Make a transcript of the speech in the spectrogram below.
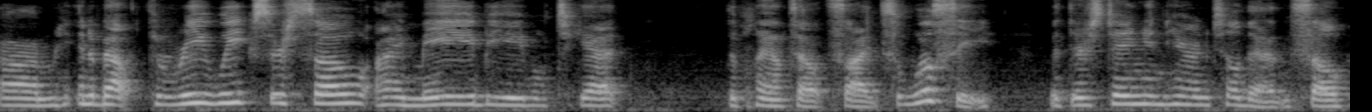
um, in about three weeks or so, I may be able to get the plants outside. So we'll see but they're staying in here until then. So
